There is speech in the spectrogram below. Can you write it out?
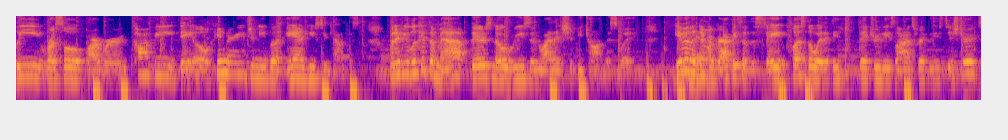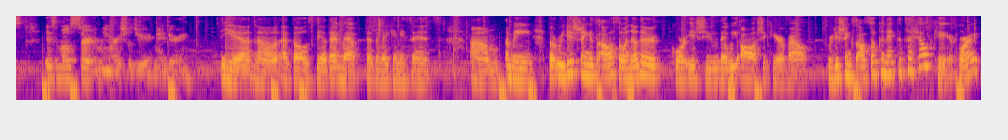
Lee, Russell, Barbour, Coffee, Dale, Henry, Geneva, and Houston counties. But if you look at the map, there's no reason why they should be drawn this way. Given the yeah. demographics of the state, plus the way that they, they drew these lines for these districts, is most certainly racial gerrymandering. Yeah, no, at those, yeah, that map doesn't make any sense. Um, I mean, but redistricting is also another core issue that we all should care about. Redistricting is also connected to healthcare, right?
